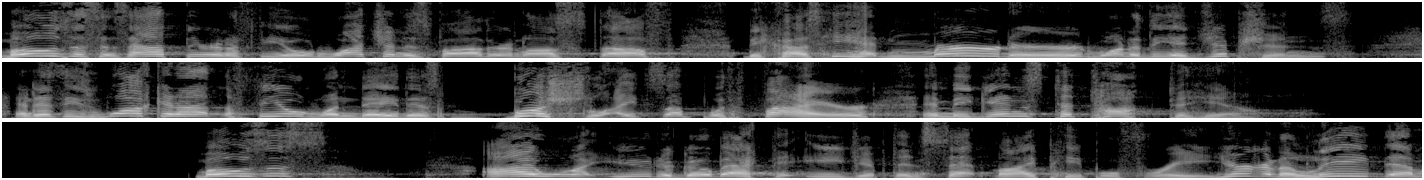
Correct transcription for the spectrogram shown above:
Moses is out there in a field watching his father in law's stuff because he had murdered one of the Egyptians and as he's walking out in the field one day, this bush lights up with fire and begins to talk to him. Moses, I want you to go back to Egypt and set my people free. You're going to lead them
